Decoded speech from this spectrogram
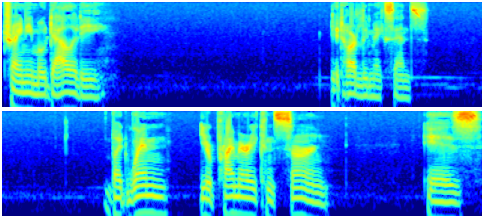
training modality it hardly makes sense but when your primary concern is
